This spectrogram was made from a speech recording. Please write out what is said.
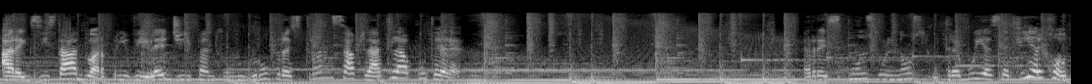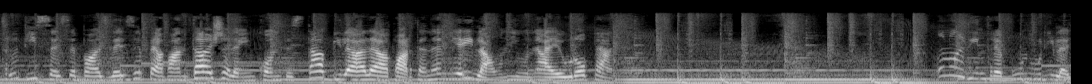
Ar exista doar privilegii pentru un grup restrâns aflat la putere. Răspunsul nostru trebuie să fie hotărât și să se bazeze pe avantajele incontestabile ale aparteneniei la Uniunea Europeană. dintre bunurile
